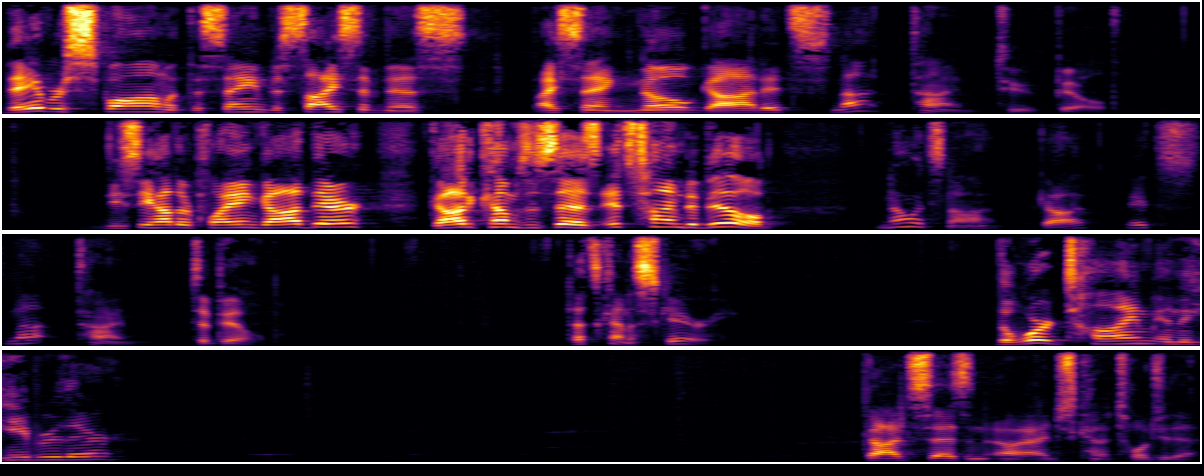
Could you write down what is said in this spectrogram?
They respond with the same decisiveness by saying, No, God, it's not time to build. Do you see how they're playing God there? God comes and says, It's time to build. No, it's not, God. It's not time to build. That's kind of scary. The word time in the Hebrew there, God says, and oh, I just kind of told you that.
